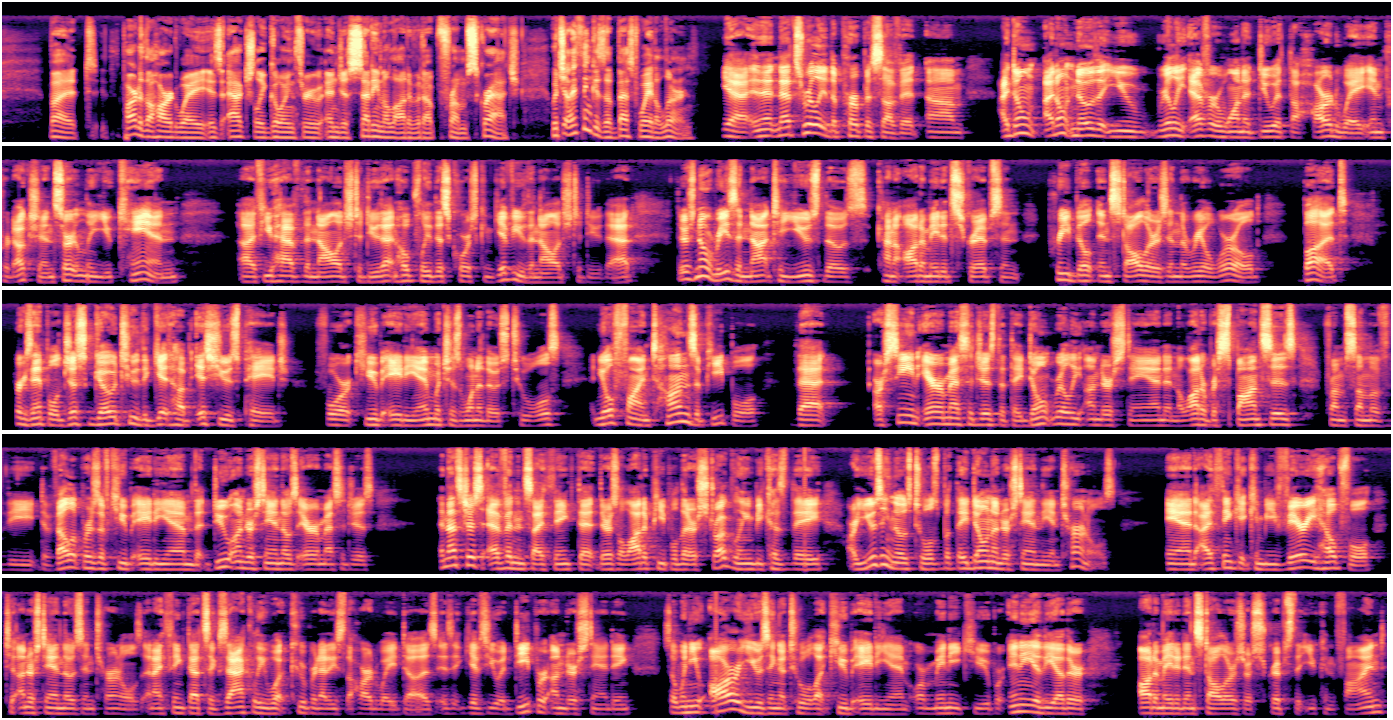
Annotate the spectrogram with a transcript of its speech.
But part of the hard way is actually going through and just setting a lot of it up from scratch, which I think is the best way to learn. Yeah, and that's really the purpose of it. Um, I don't I don't know that you really ever want to do it the hard way in production. Certainly you can uh, if you have the knowledge to do that and hopefully this course can give you the knowledge to do that. There's no reason not to use those kind of automated scripts and pre-built installers in the real world, But for example, just go to the GitHub issues page for kubeadm, which is one of those tools, and you'll find tons of people that are seeing error messages that they don't really understand and a lot of responses from some of the developers of kubeadm that do understand those error messages. And that's just evidence i think that there's a lot of people that are struggling because they are using those tools but they don't understand the internals. And i think it can be very helpful to understand those internals. And i think that's exactly what kubernetes the hard way does is it gives you a deeper understanding so when you are using a tool like kubeadm or minikube or any of the other automated installers or scripts that you can find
